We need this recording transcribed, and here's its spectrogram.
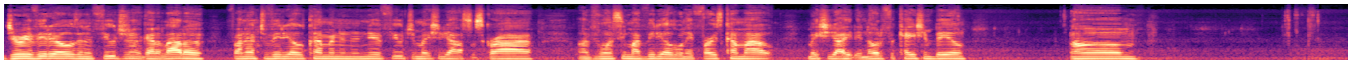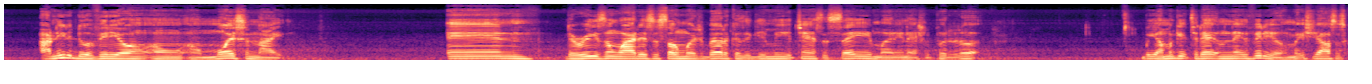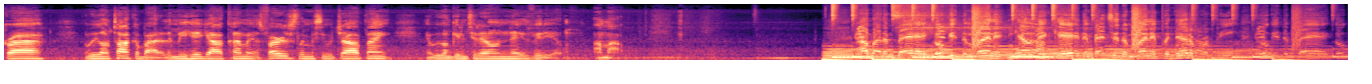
jewelry videos in the future. I got a lot of financial videos coming in the near future. Make sure y'all subscribe. Uh, if you want to see my videos when they first come out, make sure y'all hit the notification bell. Um, I need to do a video on, on, moissanite. And the reason why this is so much better because it gives me a chance to save money and actually put it up. But yeah, I'm gonna get to that in the next video. Make sure y'all subscribe and we're gonna talk about it. Let me hear y'all comments first. Let me see what y'all think, and we're gonna get into that on the next video. I'm out. How about a bag? Go get the money. Count the cash and back to the money. Put that on repeat. Go get the bag. Go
